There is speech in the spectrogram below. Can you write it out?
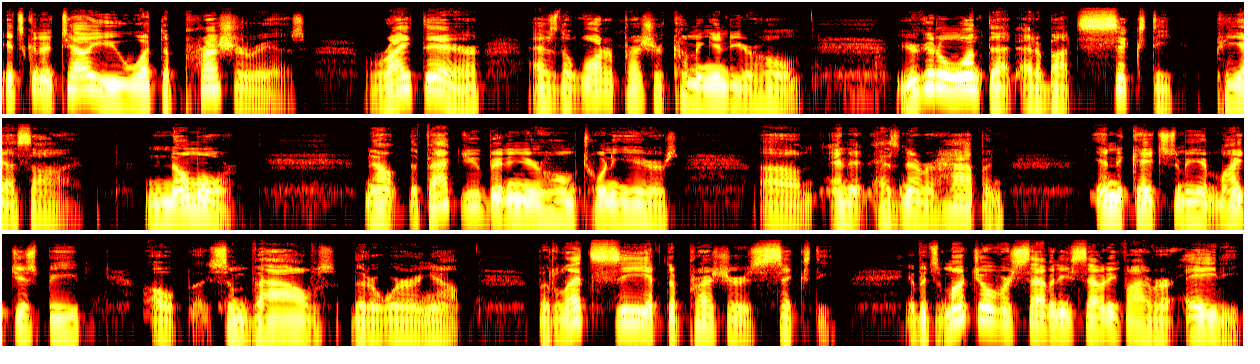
It's going to tell you what the pressure is right there as the water pressure coming into your home. You're going to want that at about 60 psi, no more. Now, the fact you've been in your home 20 years um, and it has never happened indicates to me it might just be oh, some valves that are wearing out. But let's see if the pressure is 60. If it's much over 70, 75, or 80,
